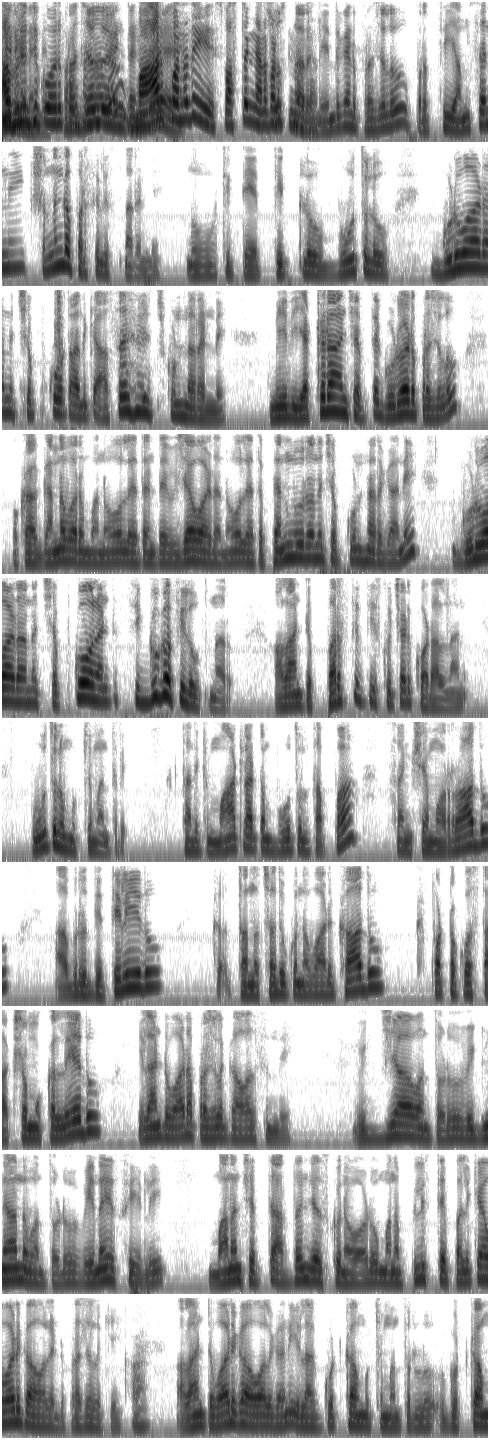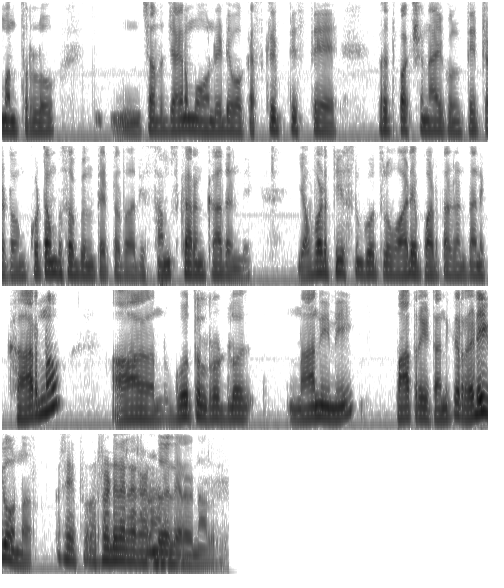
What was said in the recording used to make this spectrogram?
అభివృద్ధి. ప్రజలు మార్పు అన్నది స్పష్టంగా కనపడుతున్నారు చూస్తున్నారండి. ఎందుకంటే ప్రజలు ప్రతి అంశాన్ని క్షుణ్ణంగా పరిశీలిస్తున్నారండి. నువ్వు తిట్టే తిట్లు బూతులు గుడివాడని చెప్పుకోవటానికి అసహించుకుంటున్నారండి మీది ఎక్కడ అని చెప్తే గుడివాడ ప్రజలు ఒక గన్నవరం అనో లేదంటే విజయవాడనో లేదా పెన్నూరు అని చెప్పుకుంటున్నారు కానీ గుడివాడ అని చెప్పుకోవాలంటే సిగ్గుగా ఫీల్ అవుతున్నారు. అలాంటి పరిస్థితి తీసుకొచ్చాడు కొడాలి నాని. బూతులు ముఖ్యమంత్రి. తనకి మాట్లాడటం బూతులు తప్ప సంక్షేమం రాదు అభివృద్ధి తెలియదు తను చదువుకున్నవాడు కాదు పొట్టకోస్త అక్షరం ముక్క లేదు ఇలాంటి వాడ ప్రజలకు కావాల్సింది. విద్యావంతుడు విజ్ఞానవంతుడు వినయశీలి మనం చెప్తే అర్థం చేసుకునేవాడు మనం పిలిస్తే పలికేవాడు కావాలండి ప్రజలకి. అలాంటి వాడు కావాలి కానీ ఇలా గుట్కా ముఖ్యమంత్రులు గుట్కా మంత్రులు చంద్ర జగన్మోహన్ రెడ్డి ఒక స్క్రిప్ట్ ఇస్తే ప్రతిపక్ష నాయకులను తిట్టడం కుటుంబ సభ్యులను తిట్టడం అది సంస్కారం కాదండి. ఎవడు తీసిన గోతులు వాడే పడతాడంటానికి కారణం ఆ గోతుల రోడ్లో నానిని పాత్ర వేయటానికి రెడీగా ఉన్నారు. రేపు రెండు వేల రెండు వేల ఇరవై నాలుగు.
